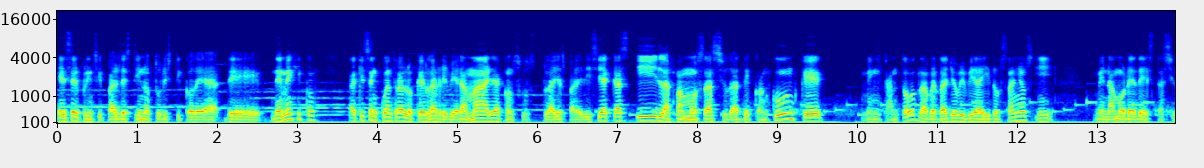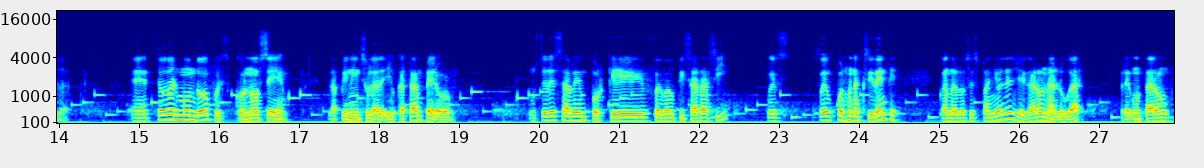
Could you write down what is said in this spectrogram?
es el principal destino turístico de, de, México. Aquí se encuentra lo que es la Riviera Maya con sus playas paradisíacas y la famosa ciudad de Cancún que me encantó. La verdad yo viví ahí dos años y me enamoré de esta ciudad. Eh, todo el mundo pues conoce la península de Yucatán, pero ¿ustedes saben por qué fue bautizada así? Pues fue por un accidente. Cuando los españoles llegaron al lugar, preguntaron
